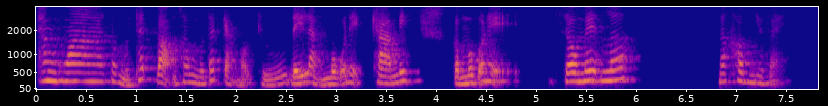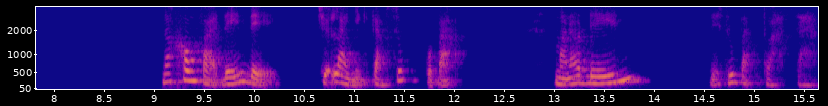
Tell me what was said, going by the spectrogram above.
thăng hoa xong rồi thất vọng xong rồi tất cả mọi thứ. Đấy là mối quan hệ karmic. Còn mối quan hệ soulmate love nó không như vậy. Nó không phải đến để chữa lành những cảm xúc của bạn mà nó đến để giúp bạn tỏa sáng.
